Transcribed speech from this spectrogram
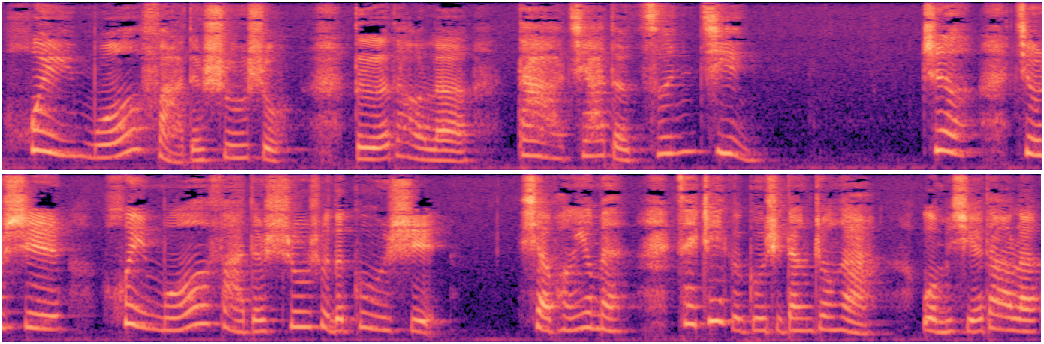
会魔法的叔叔，得到了大家的尊敬。这就是会魔法的叔叔的故事。小朋友们，在这个故事当中啊。我们学到了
